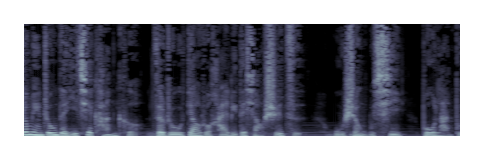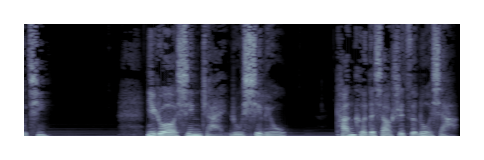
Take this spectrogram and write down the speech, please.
生命中的一切坎坷，则如掉入海里的小石子，无声无息，波澜不惊。你若心窄如细流，坎坷的小石子落下，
